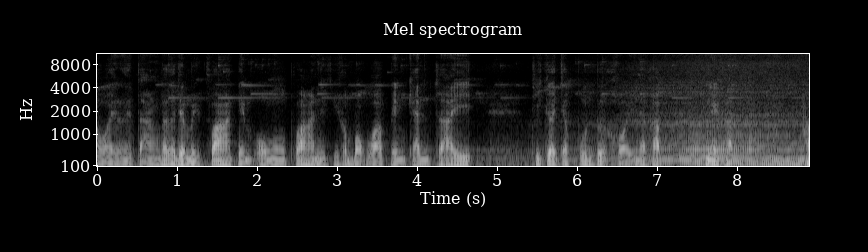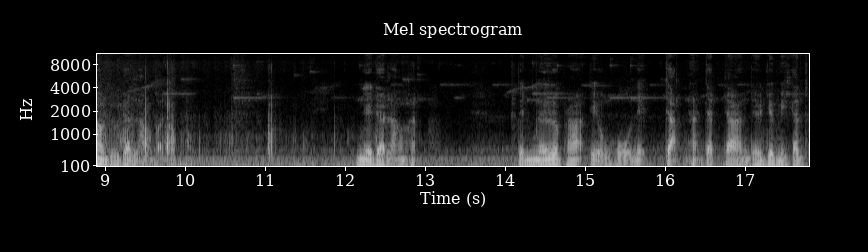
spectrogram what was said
รอยอะไรต่างแล้วก็จะมีฝ้าเต็มองค์ฝ้านี่ที่เขาบอกว่าเป็นแคนไซต์ที่เกิดจากปูนเปลือกหอยนะครับนี่ครับเอาดูด้านหลังก่อนนี่ด้านหลังฮะเป็นเนื้อพระที่โอ้โหเนี่ยจัดฮะจัดจ้านเดี๋ยวจะมีแคนไซ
